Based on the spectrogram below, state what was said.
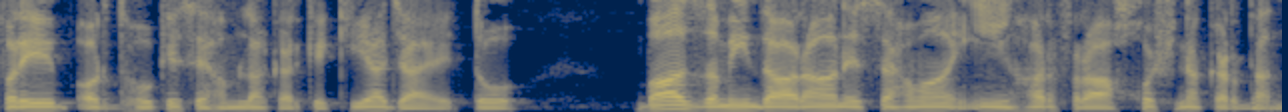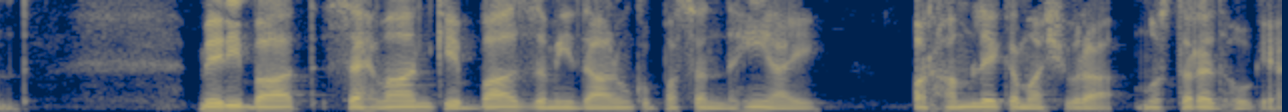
فریب اور دھوکے سے حملہ کر کے کیا جائے تو بعض زمینداران سہواں این ہر فرا خوش نہ کر دند۔ میری بات سہوان کے بعض زمینداروں کو پسند نہیں آئی اور حملے کا مشورہ مسترد ہو گیا۔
